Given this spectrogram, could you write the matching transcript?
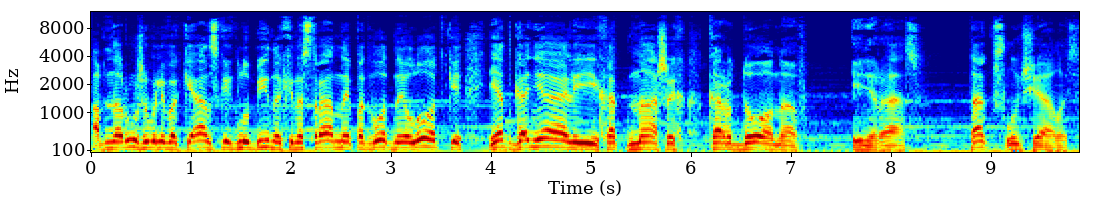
обнаруживали в океанских глубинах иностранные подводные лодки и отгоняли их от наших кордонов. И не раз так случалось,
